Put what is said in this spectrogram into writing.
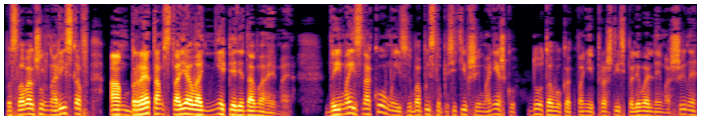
По словам журналистов, амбре там стояла непередаваемая. Да и мои знакомые, из любопытства посетившие Манежку до того, как по ней прошлись поливальные машины,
